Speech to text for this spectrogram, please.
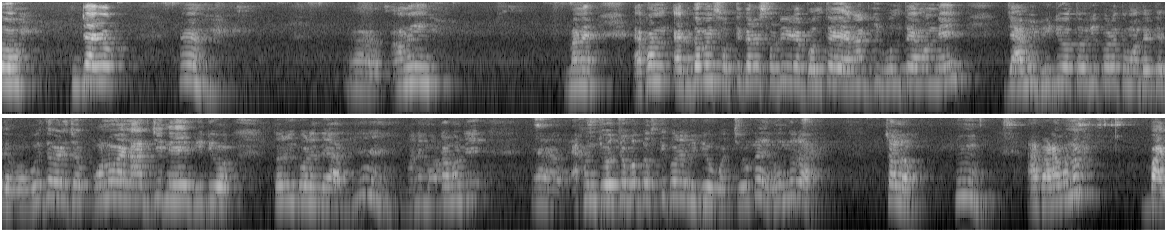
তো যাই হোক হ্যাঁ আমি মানে এখন একদমই সত্যিকারের শরীরে বলতে এনার্জি বলতে এমন নেই যে আমি ভিডিও তৈরি করে তোমাদেরকে দেবো। বুঝতে পেরেছ? কোনো এনার্জি নেই ভিডিও তৈরি করে দেওয়ার। হ্যাঁ মানে মোটামুটি এখন জোর জবরদস্তি করে ভিডিও করছি ওকে বন্ধুরা, চলো, হুম, আর বাড়াবো না? বাই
